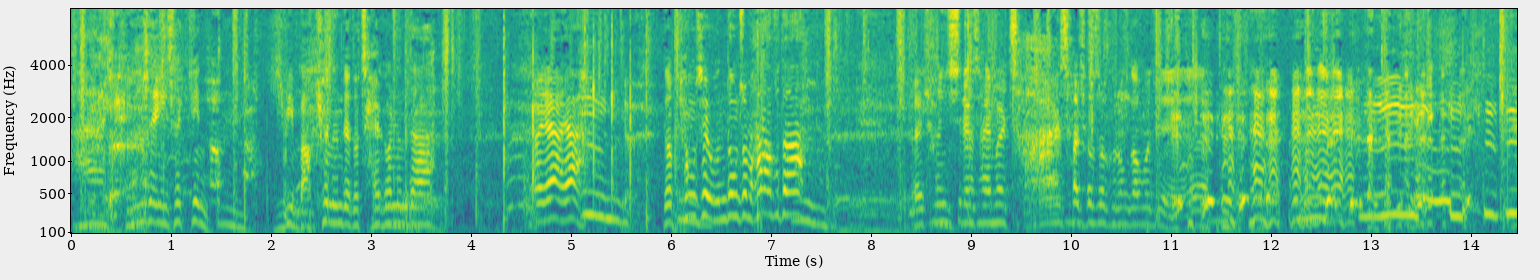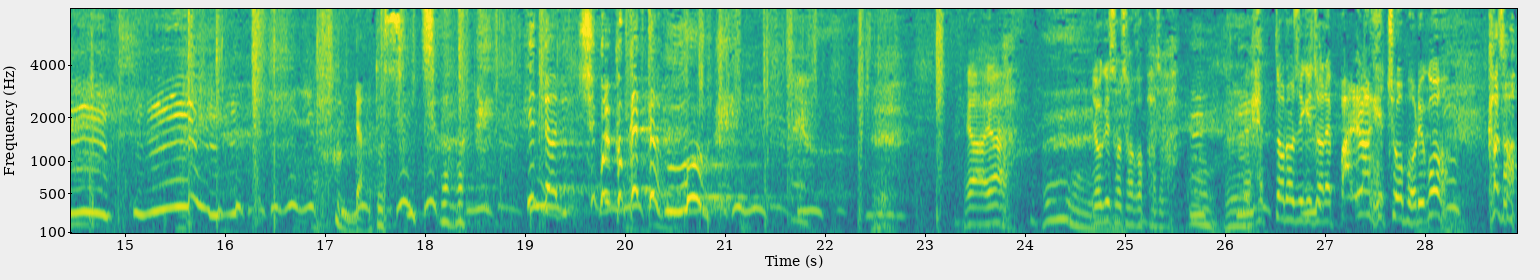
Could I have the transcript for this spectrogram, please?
아, 근데 이 새낀 입이 막혔는데도 잘 걷는다. 야, 야, 야. 너 평소에 운동 좀 하나 보다. 왜 현실의 삶을 잘 사셔서 그런가 보지. 나도 숨차. 나도 죽을 것 같다고! 야, 야, 여기서 작업하자. 해 떨어지기 전에 빨랑 해치워 버리고 가서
